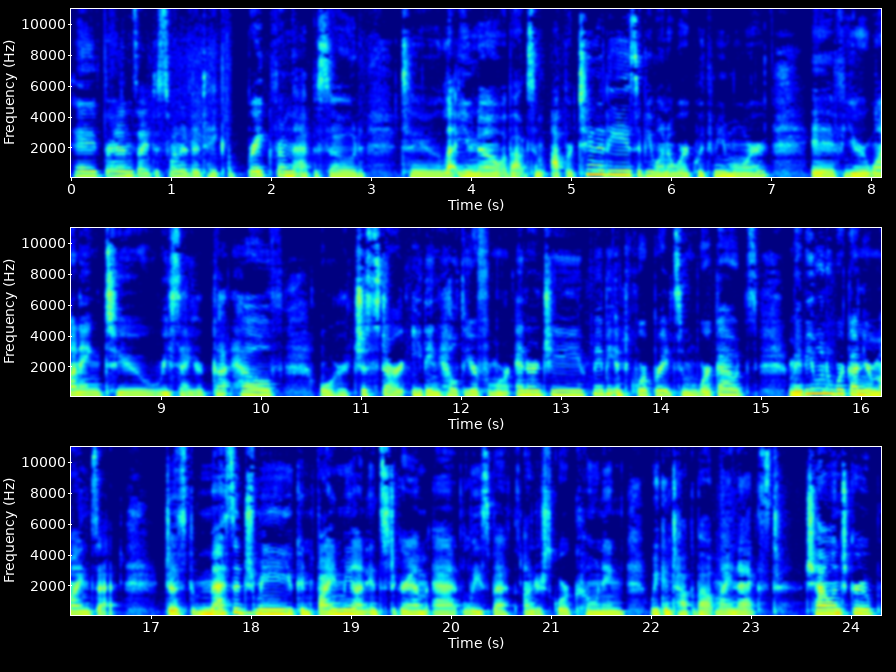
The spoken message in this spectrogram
Hey, friends, I just wanted to take a break from the episode to let you know about some opportunities if you want to work with me more. If you're wanting to reset your gut health or just start eating healthier for more energy, maybe incorporate some workouts, maybe you want to work on your mindset, just message me. You can find me on Instagram at Lisbeth underscore Koning. We can talk about my next challenge group,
